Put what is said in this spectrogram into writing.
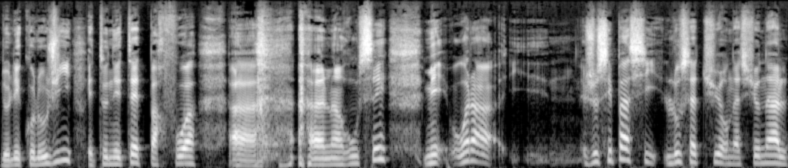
de l'écologie, et tenait tête parfois à, Alain Rousset. Mais voilà, je sais pas si l'ossature nationale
